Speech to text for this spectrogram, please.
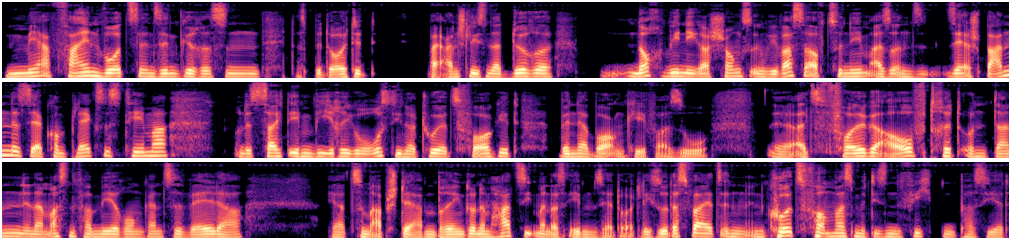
Mehr Feinwurzeln sind gerissen. Das bedeutet bei anschließender Dürre noch weniger Chance, irgendwie Wasser aufzunehmen. Also ein sehr spannendes, sehr komplexes Thema. Und es zeigt eben, wie rigoros die Natur jetzt vorgeht, wenn der Borkenkäfer so äh, als Folge auftritt und dann in der Massenvermehrung ganze Wälder ja zum Absterben bringt. Und im Harz sieht man das eben sehr deutlich. So, das war jetzt in, in Kurzform, was mit diesen Fichten passiert.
